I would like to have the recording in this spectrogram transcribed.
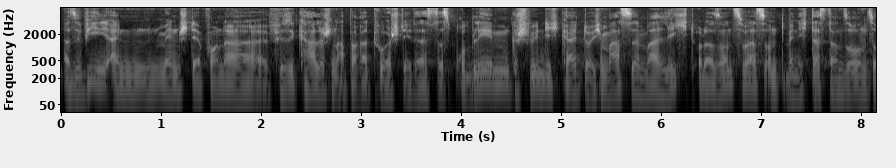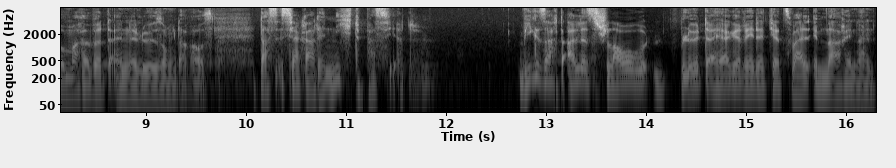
Also wie ein Mensch, der vor einer physikalischen Apparatur steht. Das ist das Problem, Geschwindigkeit durch Masse mal Licht oder sonst was. Und wenn ich das dann so und so mache, wird eine Lösung daraus. Das ist ja gerade nicht passiert. Wie gesagt, alles schlau, blöd dahergeredet jetzt, weil im Nachhinein.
